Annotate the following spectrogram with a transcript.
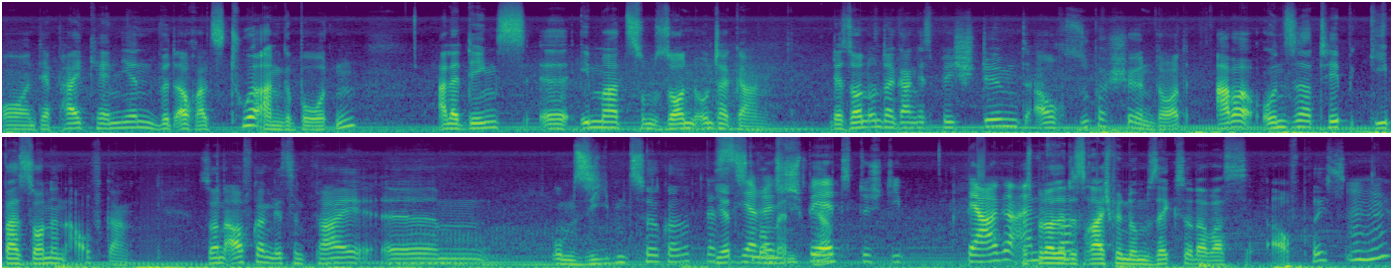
Und der Pike Canyon wird auch als Tour angeboten, allerdings äh, immer zum Sonnenuntergang. Der Sonnenuntergang ist bestimmt auch super schön dort, aber unser Tipp, geh bei Sonnenaufgang. Sonnenaufgang ist in Pai ähm, um sieben circa. Das jetzt ist ja recht spät durch die Berge Das einfach. bedeutet, es reicht, wenn du um sechs oder was aufbrichst. mhm.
